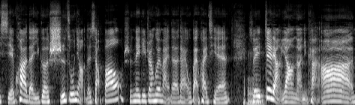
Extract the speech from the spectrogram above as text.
斜挎的一个始祖鸟的小包是内地专柜买的，大概五百块钱。所以这两样呢，你看啊，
